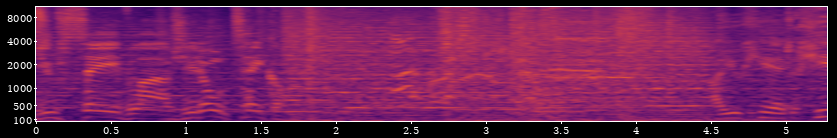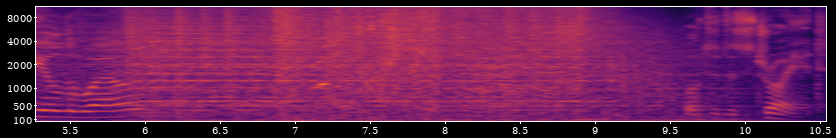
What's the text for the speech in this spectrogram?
You save lives, you don't take them. Are you here to heal the world? Or to destroy it?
